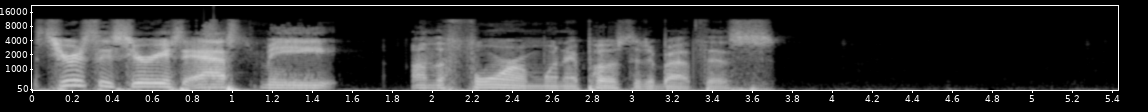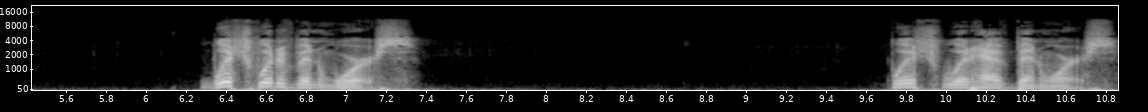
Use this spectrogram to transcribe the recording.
Seriously Serious asked me on the forum when I posted about this which would have been worse? Which would have been worse?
